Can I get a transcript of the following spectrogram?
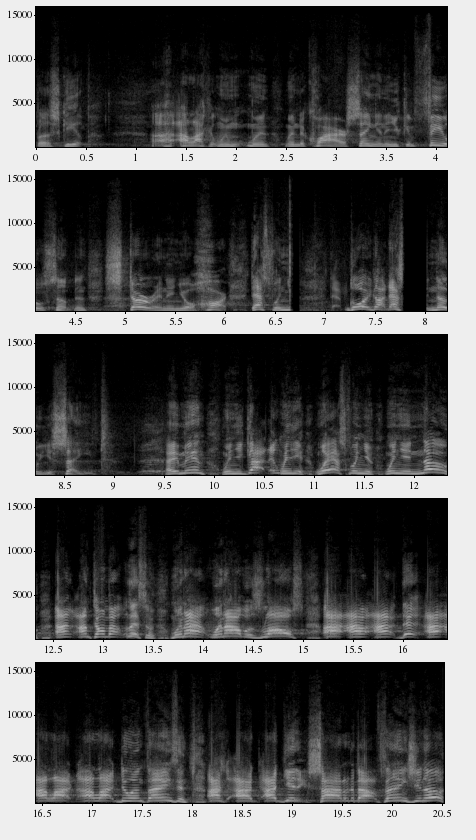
Brother Skip. I, I, like it when, when, when the choir is singing and you can feel something stirring in your heart. That's when you, glory to God, that's when you know you're saved. Amen. When you got when you West, when you when you know, I, am talking about. Listen, when I when I was lost, I I I, I, I like I like doing things, and I, I I get excited about things, you know,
